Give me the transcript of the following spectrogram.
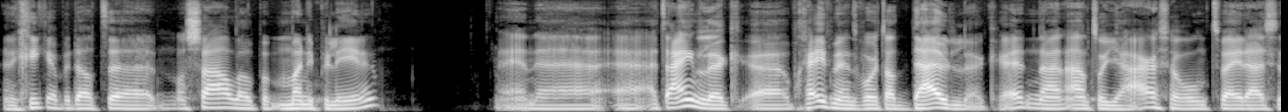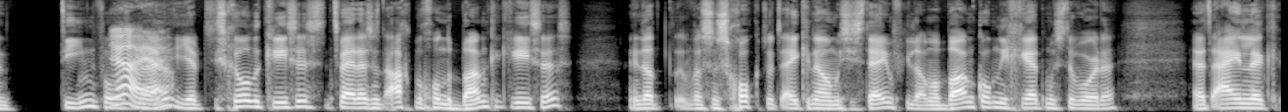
En die Grieken hebben dat eh, massaal lopen manipuleren. En eh, eh, uiteindelijk, op een gegeven moment wordt dat duidelijk. Hè, na een aantal jaar, zo rond 2010 volgens Ja, mij. ja. Je hebt die schuldencrisis. In 2008 begon de bankencrisis. En dat was een schok door het economisch systeem. Vielen allemaal banken om die gered moesten worden. En uiteindelijk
